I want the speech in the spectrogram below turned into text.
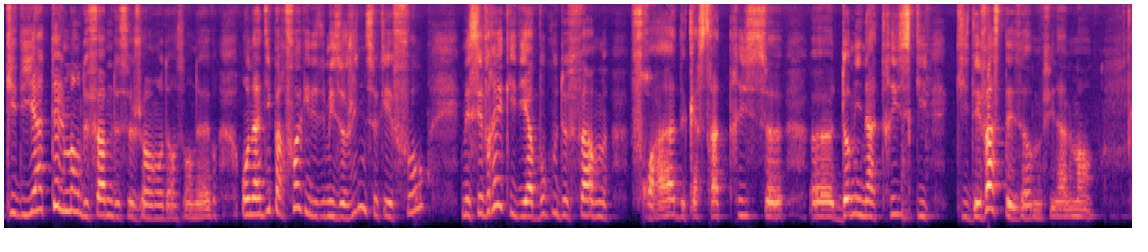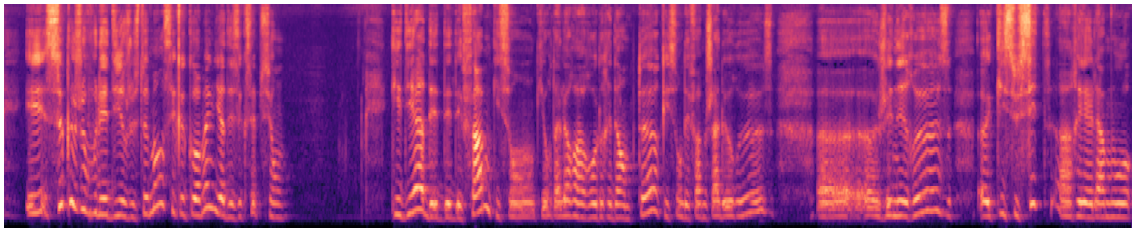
qu'il y a tellement de femmes de ce genre dans son œuvre. On a dit parfois qu'il était misogyne, ce qui est faux, mais c'est vrai qu'il y a beaucoup de femmes froides, castratrices, euh, dominatrices, qui, qui dévastent les hommes finalement. Et ce que je voulais dire justement, c'est que quand même il y a des exceptions qu'il y a des, des, femmes qui, sont, qui ont alors un rôle rédempteur, qui sont des femmes chaleureuses, euh, généreuses, euh, qui suscitent un réel amour.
